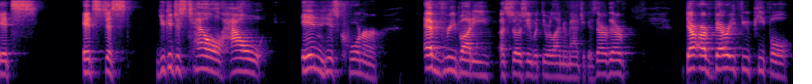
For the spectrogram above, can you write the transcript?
it's it's just you could just tell how in his corner everybody associated with the Orlando Magic is. They're they're there are very few people,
